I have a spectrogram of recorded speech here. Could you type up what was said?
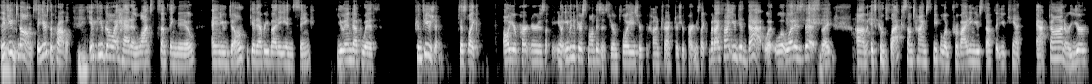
if you don't, so here's the problem mm-hmm. if you go ahead and launch something new and you don't get everybody in sync, you end up with confusion, just like all your partners you know even if you're a small business your employees your contractors your partners like but i thought you did that what what, what is this like um, it's complex sometimes people are providing you stuff that you can't act on or you're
